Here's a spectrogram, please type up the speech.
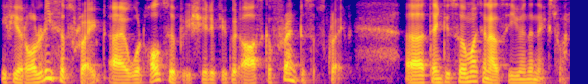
If you're already subscribed, I would also appreciate if you could ask a friend to subscribe. Uh, thank you so much and I'll see you in the next one.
